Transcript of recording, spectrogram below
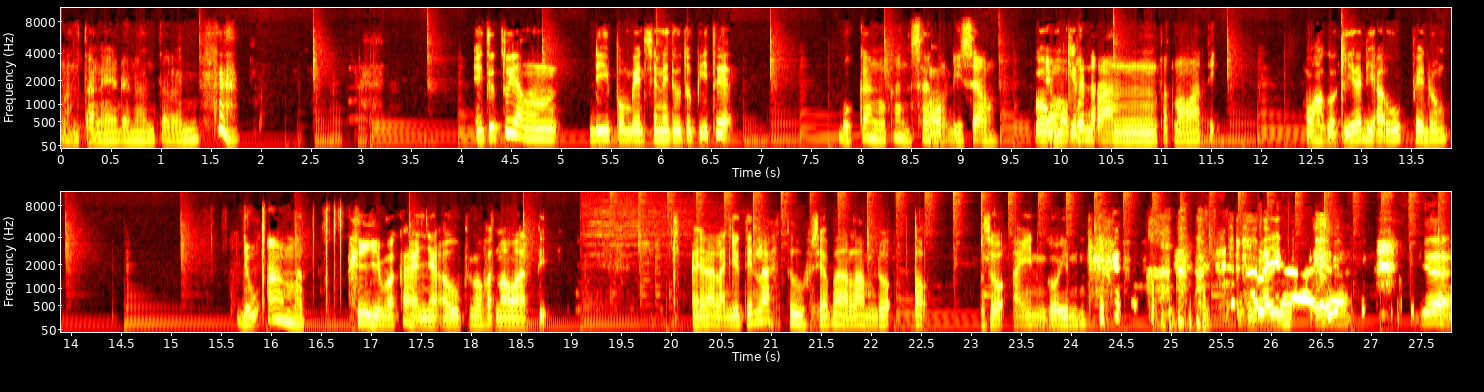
nontonnya udah nonton. Itu tuh yang di pom bensin ditutup itu ya? Bukan, bukan. Sel, Oh. di sel. Gua yang mau kira putaran Fatmawati. Wah, gua kira di AUP dong. Jauh amat. Iya, makanya AUP sama Fatmawati. Ayolah lanjutin lah tuh siapa Lam Dok Tok Zo Ain Goin Iya, iya.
